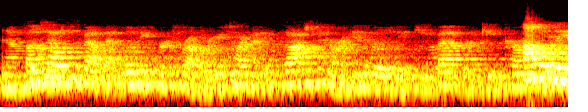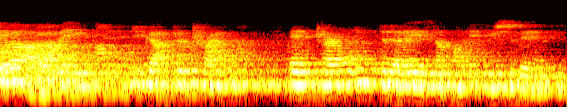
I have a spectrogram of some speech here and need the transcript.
And I So tell us about that, looking for trouble. Are you talking about exhaustion or inability to keep up or to keep current? I'll leave above. I mean, you got your travel, and traveling today is not like it used to be.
